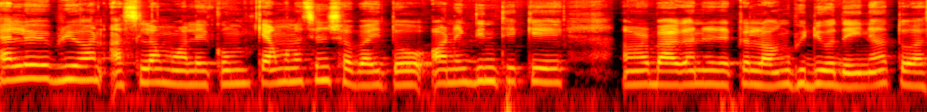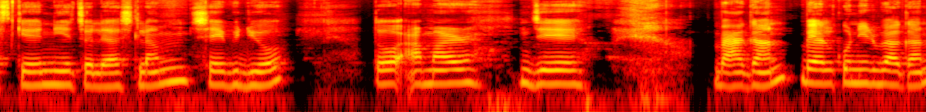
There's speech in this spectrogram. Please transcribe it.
হ্যালো এভরিওয়ান, আসসালামু আলাইকুম। কেমন আছেন সবাই? তো অনেক দিন থেকে আমার বাগানের একটা লং ভিডিও দেই না, তো আজকে নিয়ে চলে আসলাম সেই ভিডিও। তো আমার যে বাগান, ব্যালকনির বাগান,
